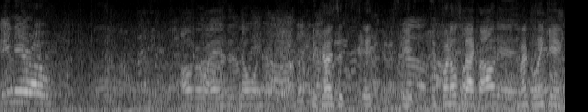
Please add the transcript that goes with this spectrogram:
Stay narrow. Oliver, why is it no one running? Because it it it, it funnels back. crowded. Am I blinking?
